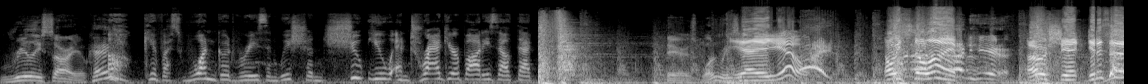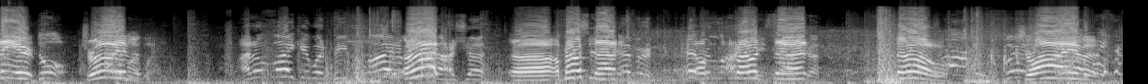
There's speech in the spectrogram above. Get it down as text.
really sorry. Okay. Oh, give us one good reason we shouldn't shoot you and drag your bodies out that. There's one reason. Yeah, yeah, you go. Oh, he's still alive. Done here! Oh shit! Get us out of here! Door! Drive! On. I don't like it when people lie to me, Ah! Sasha! Uh, about You should that. Never, ever lie About to me, that. Sasha! No! Drive! Away from here!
